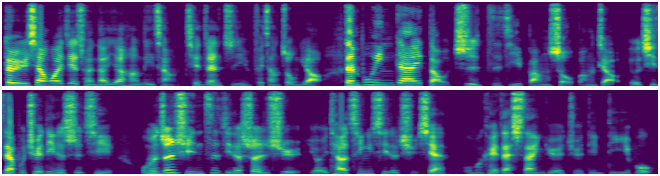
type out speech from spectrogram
对于向外界传达央行立场，前瞻指引非常重要，但不应该导致自己绑手绑脚。尤其在不确定的时期，我们遵循自己的顺序，有一条清晰的曲线。我们可以在三月决定第一步。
